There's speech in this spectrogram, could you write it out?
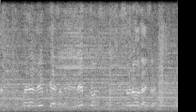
तर पहिला लेफ्ट घ्यायचा आणि लेफ्ट जाऊन सरळ जायचं आहे.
